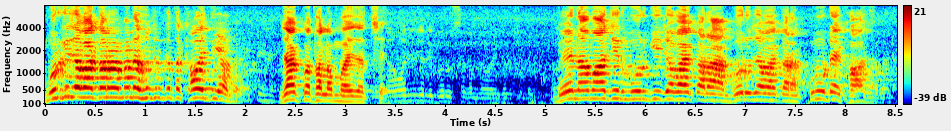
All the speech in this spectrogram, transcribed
মুরগি জবাই করার মানে হুজুরকে তো খাওয়াইতে হবে। যাক, কথা লম্বা হয়ে যাচ্ছে। বেনামাজির মুরগি জবাই করা, গরু জবাই করা, কোনোটাই খাওয়া যাবে না।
